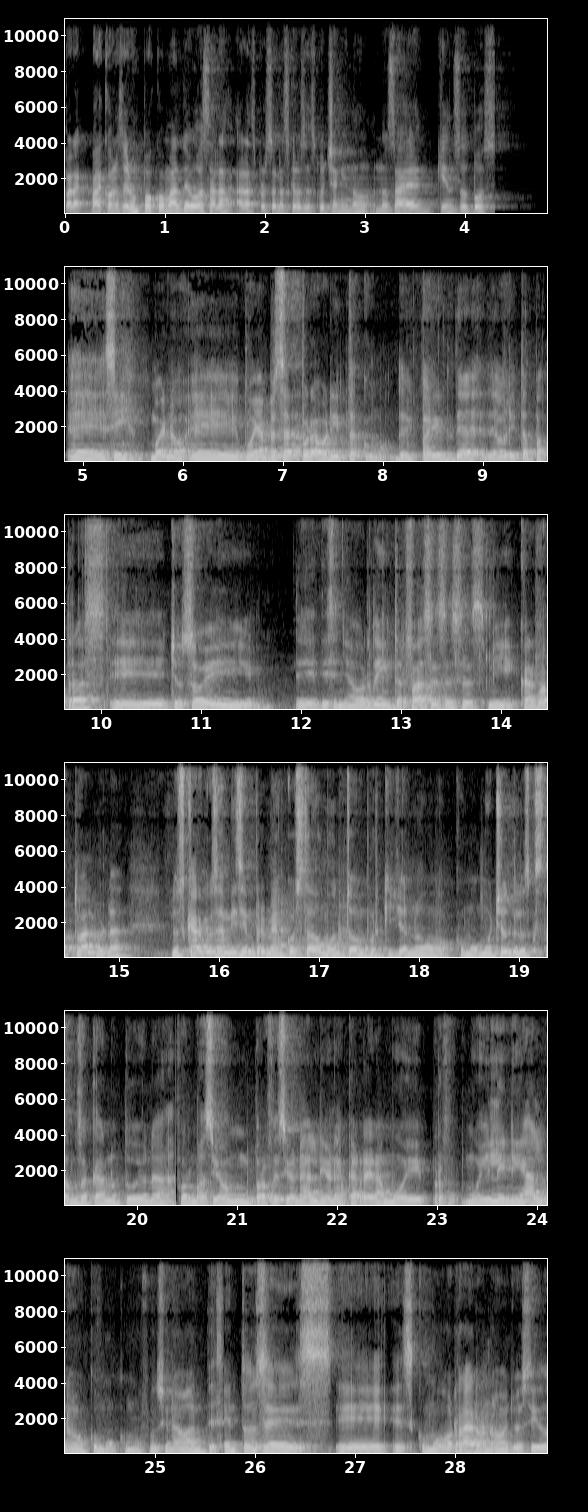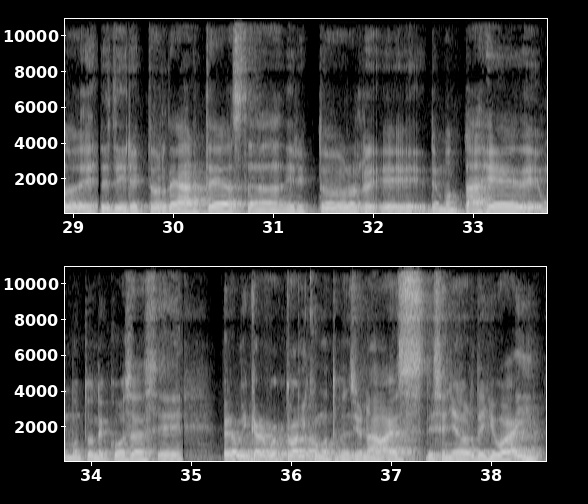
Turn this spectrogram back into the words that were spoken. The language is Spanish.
para, para, conocer un poco más de vos a, a, las personas que nos escuchan y no, no saben quién sos vos eh, sí, bueno, eh, voy a empezar por ahorita, como de, para ir de, de ahorita para atrás. Eh, yo soy diseñador de interfaces, ese es mi cargo actual, ¿verdad? Los cargos a mí siempre me han costado un montón porque yo no, como muchos de los que estamos acá, no tuve una formación profesional ni una carrera muy, muy lineal, ¿no? Como, como funcionaba antes. Entonces eh, es como raro, ¿no? Yo he sido desde director de arte hasta director eh, de montaje, de un montón de cosas. Eh, pero mi cargo actual, como te mencionaba, es diseñador de UI.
